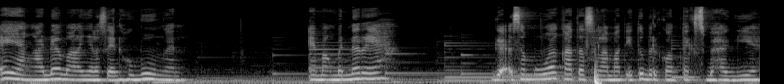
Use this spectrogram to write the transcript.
Eh yang ada malah nyelesain hubungan. Emang bener ya? Gak semua kata selamat itu berkonteks bahagia.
